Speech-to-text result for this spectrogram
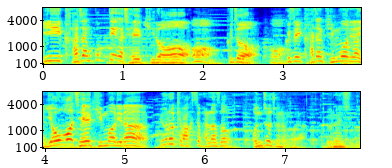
이 가장 꼭대기가 제일 길어 어. 그죠? 어. 그래서 이 가장 긴 머리랑 이거 제일 긴 머리랑 요렇게 왁스 발라서 얹어주는 거야 요런 식으로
